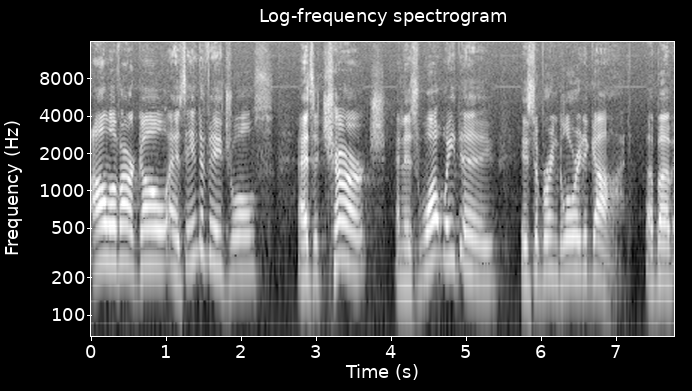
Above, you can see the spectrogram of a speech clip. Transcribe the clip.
all of our goal as individuals, as a church, and as what we do is to bring glory to God above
